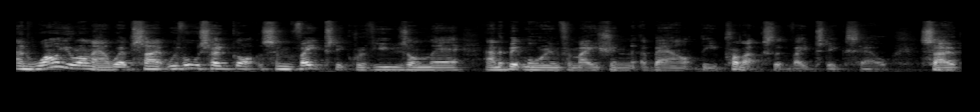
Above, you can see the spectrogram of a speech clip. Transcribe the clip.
And while you're on our website, we've also got some Vapestick reviews on there and a bit more information about the products that Vapesticks sell. So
